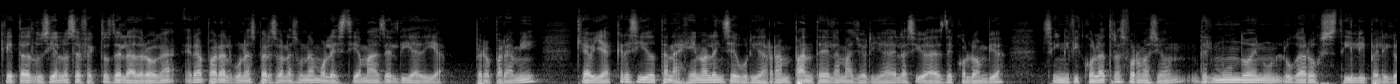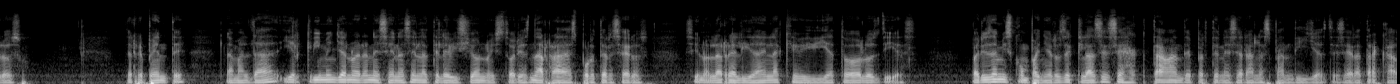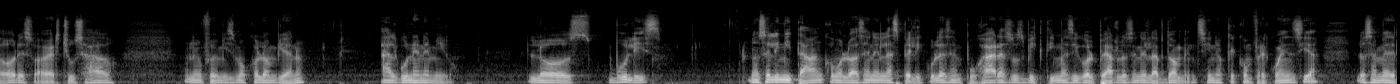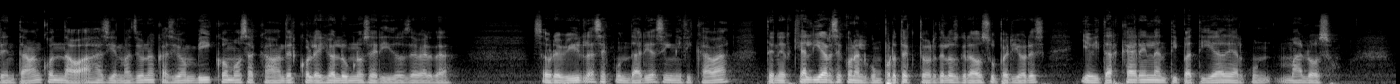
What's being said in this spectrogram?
que traslucían los efectos de la droga era para algunas personas una molestia más del día a día, pero para mí, que había crecido tan ajeno a la inseguridad rampante de la mayoría de las ciudades de Colombia, significó la transformación del mundo en un lugar hostil y peligroso. De repente, la maldad y el crimen ya no eran escenas en la televisión o historias narradas por terceros, sino la realidad en la que vivía todos los días. Varios de mis compañeros de clase se jactaban de pertenecer a las pandillas, de ser atracadores o haber chuzado, un eufemismo colombiano, a algún enemigo. Los bullies, no se limitaban como lo hacen en las películas a empujar a sus víctimas y golpearlos en el abdomen, sino que con frecuencia los amedrentaban con navajas y en más de una ocasión vi cómo sacaban del colegio alumnos heridos de verdad. Sobrevivir la secundaria significaba tener que aliarse con algún protector de los grados superiores y evitar caer en la antipatía de algún maloso.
